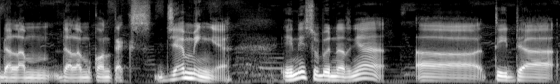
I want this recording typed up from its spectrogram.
dalam dalam konteks jamming ya. Ini sebenarnya uh, tidak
